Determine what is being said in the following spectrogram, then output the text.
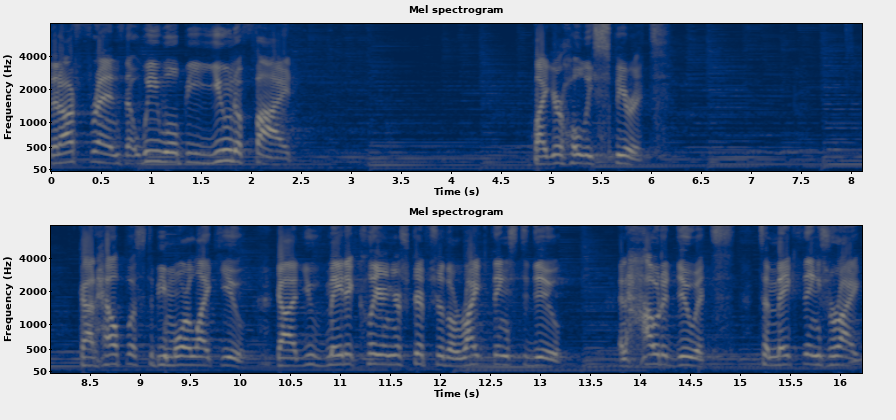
that our friends, that we will be unified by your Holy Spirit. God, help us to be more like you. God, you've made it clear in your scripture the right things to do and how to do it to make things right.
